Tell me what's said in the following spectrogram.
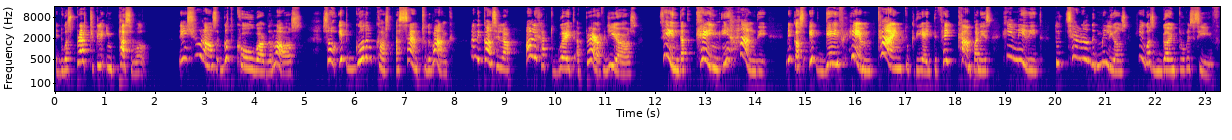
It was practically impossible. The insurance would cover the loss, so it wouldn't cost a cent to the bank, and the councillor only had to wait a pair of years thing that came in handy because it gave him time to create the fake companies he needed to channel the millions he was going to receive.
